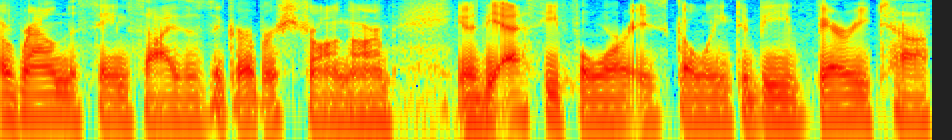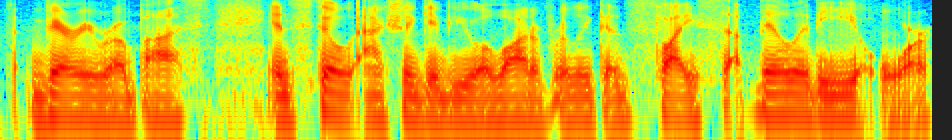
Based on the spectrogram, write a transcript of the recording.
around the same size as the Gerber Strong Arm, you know, the ESEE-4 is going to be very tough, very robust, and still actually give you a lot of really good slice ability or,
